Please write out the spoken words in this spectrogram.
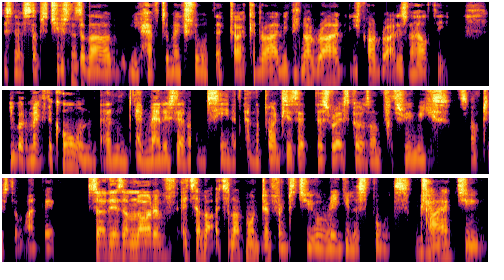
there's no substitutions allowed. You have to make sure that guy can ride. If he's not ride, he can't ride, he's not healthy. You've got to make the call and, and, and manage that on scene. And the point is that this race goes on for three weeks. It's not just a one day. So there's a lot of it's a lot it's a lot more different to your regular sports. Mm-hmm. Trying to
